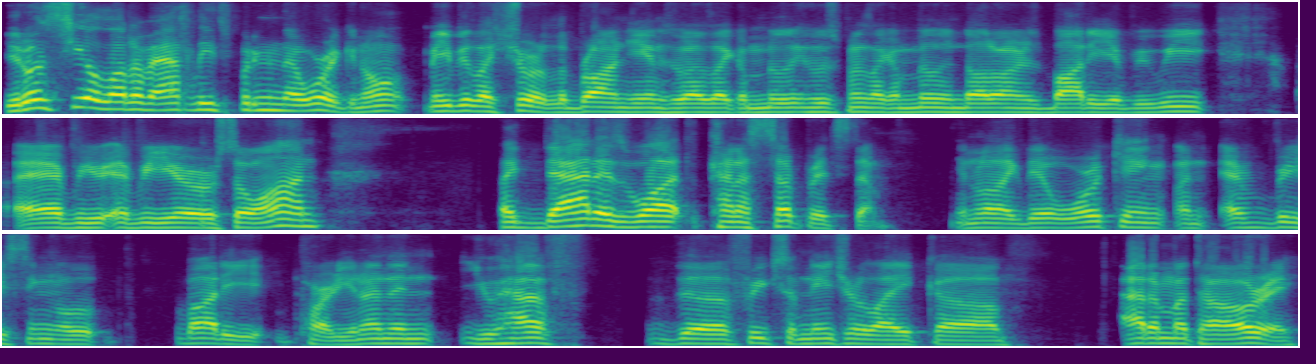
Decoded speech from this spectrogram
you don't see a lot of athletes putting in that work. You know, maybe like sure, LeBron James, who has like a million, who spends like a million dollar on his body every week, every every year or so on like that is what kind of separates them you know like they're working on every single body part you know and then you have the freaks of nature like uh Adama Traore,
